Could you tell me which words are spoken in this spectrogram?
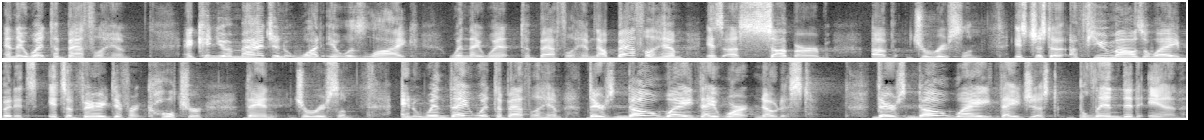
and they went to Bethlehem. And can you imagine what it was like when they went to Bethlehem. Now, Bethlehem is a suburb of Jerusalem. It's just a, a, few miles away, but it's, it's a very different culture than Jerusalem. And when they went to Bethlehem, there's no way they weren't noticed. There's no way they just blended in.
